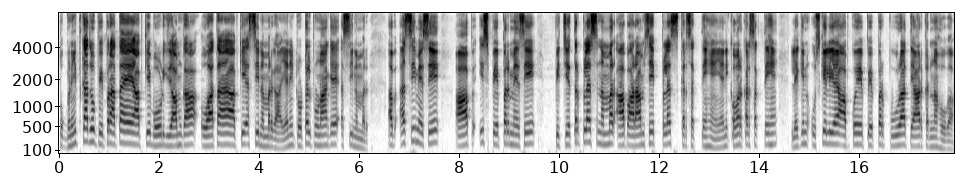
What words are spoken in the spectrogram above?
तो गणित का जो पेपर आता है आपके बोर्ड एग्ज़ाम का, वो आता है आपके अस्सी नंबर का, यानी टोटल पूर्णांक है अस्सी नंबर। अब अस्सी में से आप इस पेपर में से पिचहत्तर प्लस नंबर आप आराम से प्लस कर सकते हैं, यानी कवर कर सकते हैं, लेकिन उसके लिए आपको ये पेपर पूरा तैयार करना होगा।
